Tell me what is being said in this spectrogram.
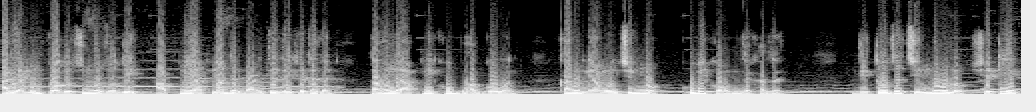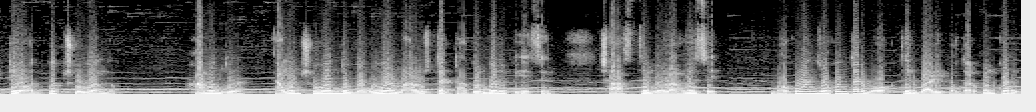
আর এমন পদচিহ্ন যদি আপনি আপনাদের বাড়িতে দেখে থাকেন, তাহলে আপনি খুব ভাগ্যবান, কারণ এমন চিহ্ন খুবই কম দেখা যায়। দ্বিতীয় যে চিহ্ন হলো, সেটি একটি অদ্ভুত সুগন্ধ। হ্যাঁ বন্ধুরা, এমন সুগন্ধ বহুবার মানুষ তার ঠাকুর ঘরে পেয়েছেন। শাস্তে বলা হয়েছে, ভগবান যখন তার ভক্তের বাড়ি পদার্পণ করেন,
